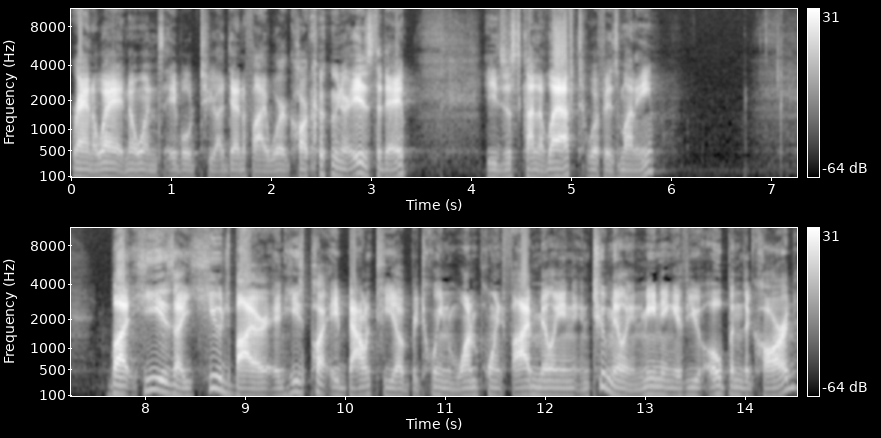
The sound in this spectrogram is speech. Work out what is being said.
ran away. No one's able to identify where Card Kahuna is today. He just kind of left with his money. But he is a huge buyer, and he's put a bounty of between 1.5 million and 2 million. Meaning, if you open the card,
